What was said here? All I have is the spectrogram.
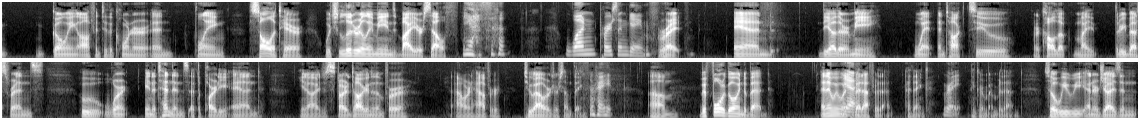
going off into the corner and playing solitaire which literally means by yourself Yes. One person game. right and the other me went and talked to or called up my three best friends who weren't in attendance at the party and you know i just started talking to them for an hour and a half or two hours or something Right. um, before going to bed. And then we went Yeah. to bed after that, I think. Right. I think I remember that. So we re energize in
